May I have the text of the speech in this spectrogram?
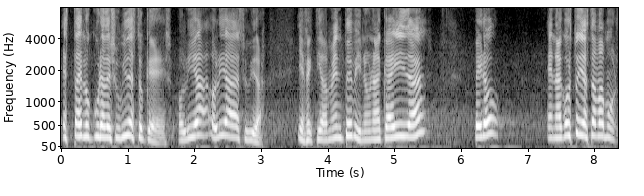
Esta locura de subida, ¿esto qué es? Olía, olía a subida. Y efectivamente vino una caída, pero en agosto ya estábamos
